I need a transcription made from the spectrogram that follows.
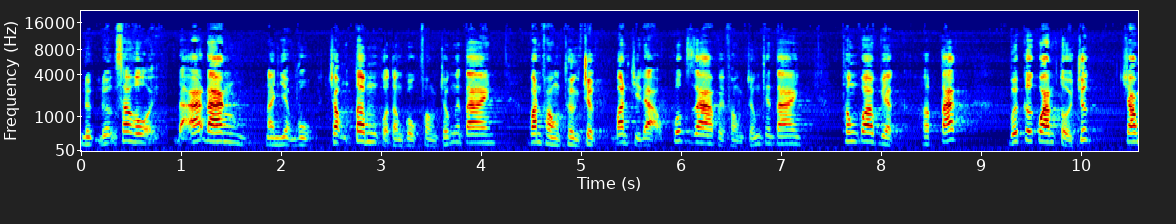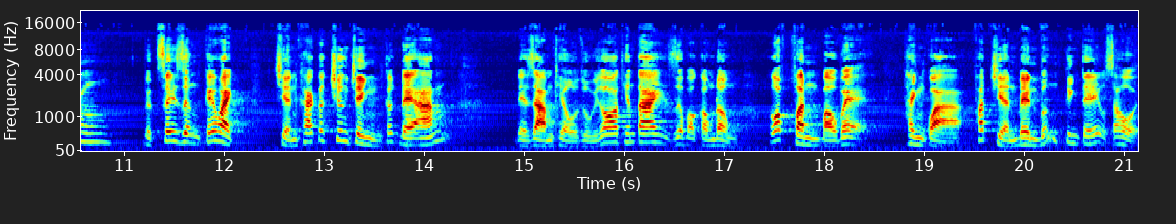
lực lượng xã hội đã đang là nhiệm vụ trọng tâm của Tổng cục Phòng chống thiên tai, Văn phòng Thường trực Ban Chỉ đạo Quốc gia về phòng chống thiên tai thông qua việc hợp tác với cơ quan tổ chức trong việc xây dựng kế hoạch, triển khai các chương trình, các đề án để giảm thiểu rủi ro thiên tai dựa vào cộng đồng, góp phần bảo vệ thành quả phát triển bền vững kinh tế của xã hội.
